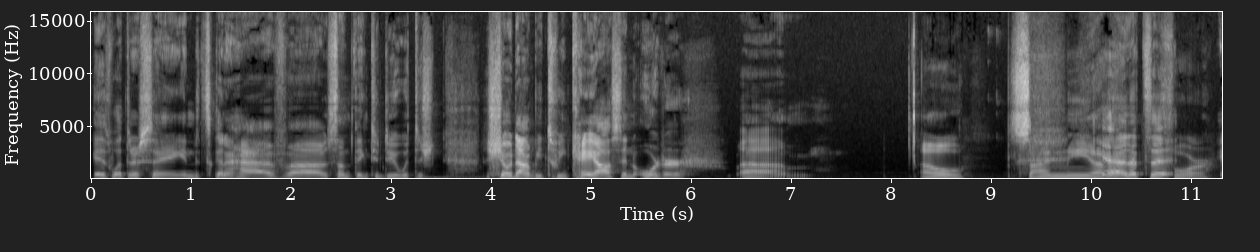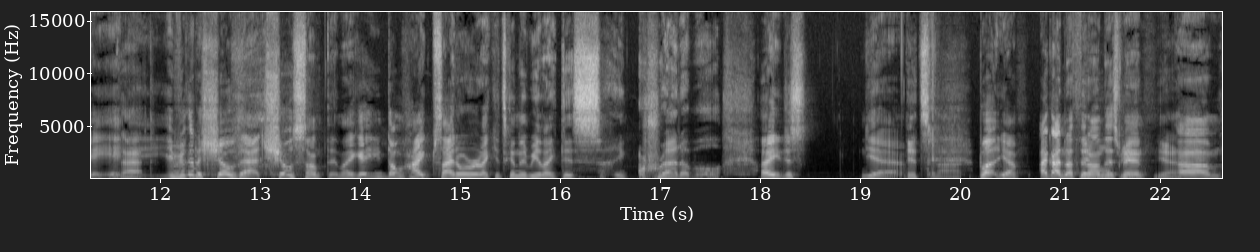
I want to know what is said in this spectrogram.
is what they're saying, and it's gonna have uh, something to do with the, sh- the showdown between chaos and order. Um, Oh, sign me up yeah, that's it. for I- I- that. If you're gonna show that, show something. Like, don't hype side order like it's gonna be like this incredible. Like, just yeah. It's not. But yeah, I got nothing It on this, be, man. yeah. Um,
